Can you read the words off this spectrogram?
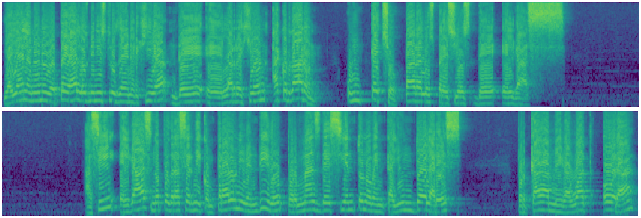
Y allá en la Unión Europea, los ministros de energía de eh, la región acordaron un techo para los precios del gas. Así, el gas no podrá ser ni comprado ni vendido por más de 191 dólares por cada megawatt hora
